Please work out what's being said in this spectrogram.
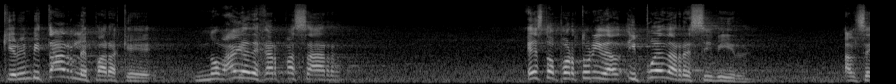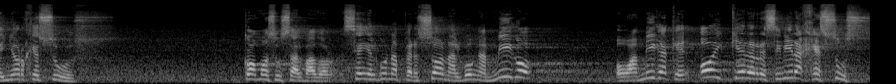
quiero invitarle para que no vaya a dejar pasar esta oportunidad y pueda recibir al Señor Jesús como su Salvador. Si hay alguna persona, algún amigo o amiga que hoy quiere recibir a Jesús,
